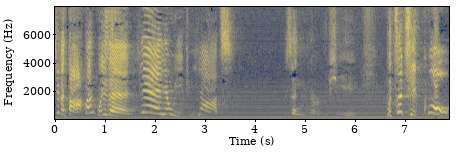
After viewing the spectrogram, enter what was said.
你们达官贵人也有一句雅词：人而无信，不知其可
